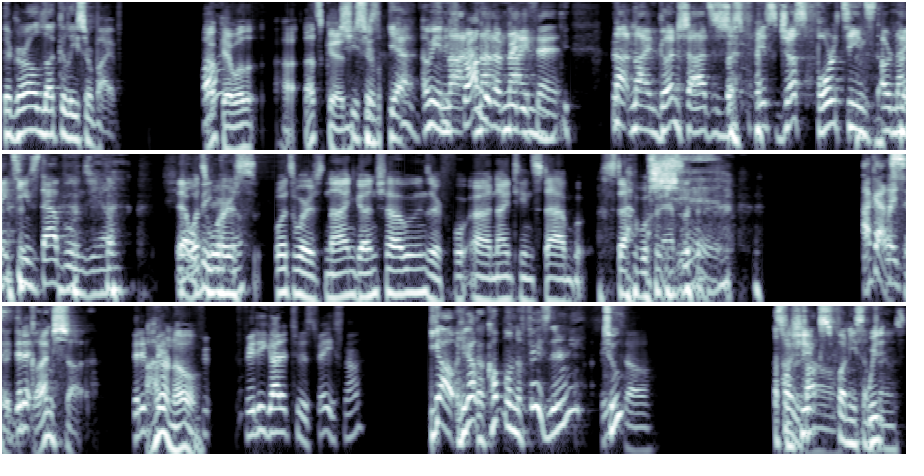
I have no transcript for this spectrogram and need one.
the girl luckily survived. okay, well, uh, that's good. She She's- survived. Yeah, I mean, she's not, stronger not than nine, Cent. not nine gunshots. It's just it's just 14 or 19 stab wounds. You know. Yeah, what's big deal. worse? What's worse, nine gunshot wounds or four, uh, 19 stab stab wounds? Shit. I gotta Wait, say did the it- gunshot. Did it I don't know. F- Fitty got it to his face, no? He got he got a couple in the face, didn't he? I think Two. So That's why Oh, she- talks funny sometimes.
